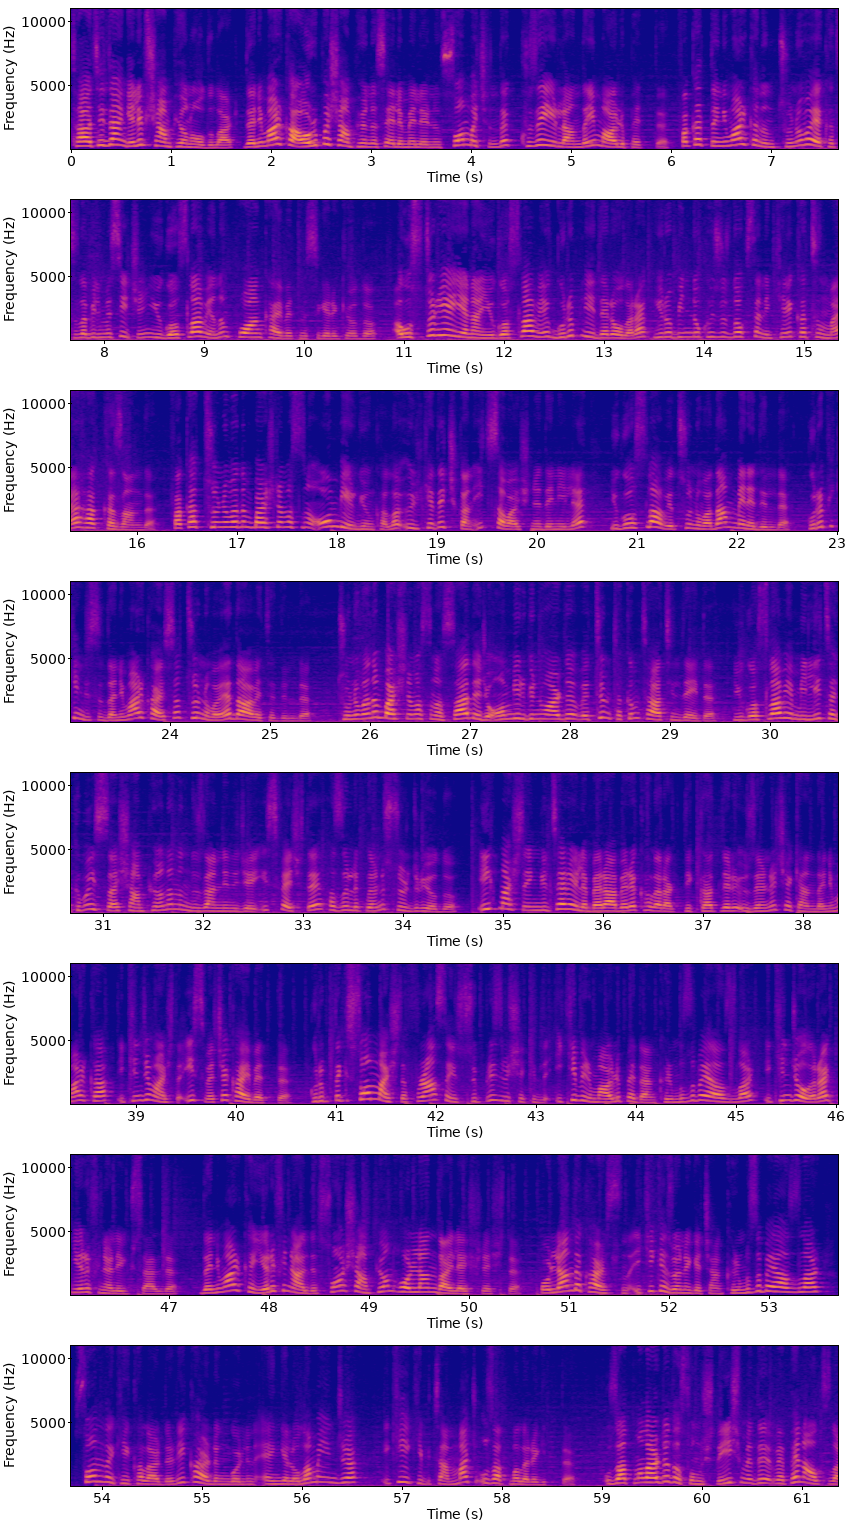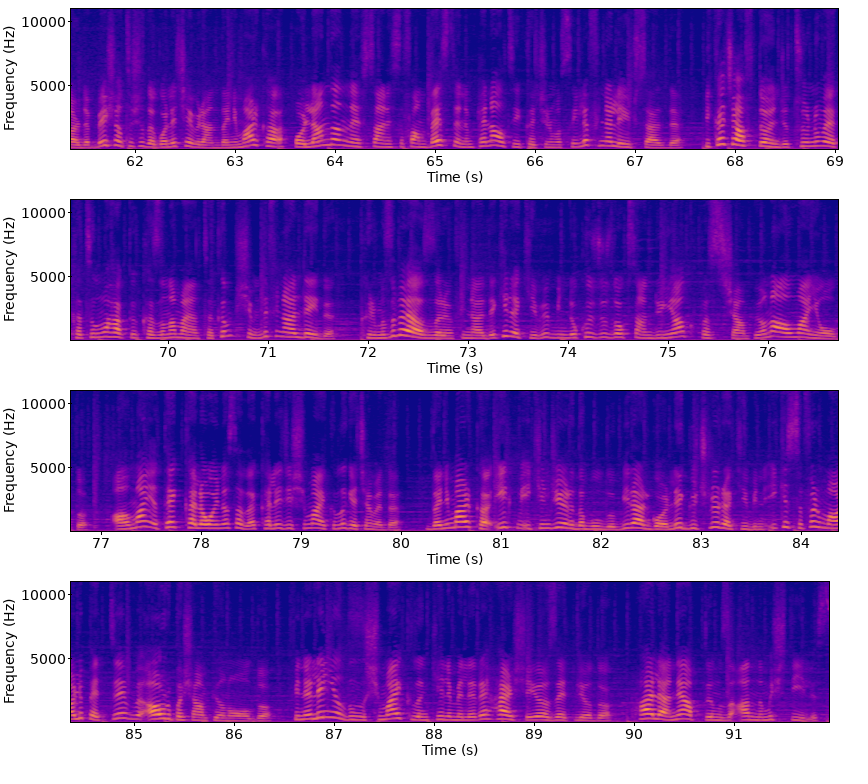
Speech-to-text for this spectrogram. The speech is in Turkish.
Tatilden gelip şampiyon oldular. Danimarka Avrupa Şampiyonası elemelerinin son maçında Kuzey İrlanda'yı mağlup etti. Fakat Danimarka'nın turnuvaya katılabilmesi için Yugoslavya'nın puan kaybetmesi gerekiyordu. Avusturya'yı yenen Yugoslavya grup lideri olarak Euro 1992'ye katılmaya hak kazandı. Fakat turnuvanın başlamasına 11 gün kala ülkede çıkan iç savaş nedeniyle Yugoslavya turnuvadan men edildi. Grup ikincisi Danimarka ise turnuvaya davet edildi. Turnuvanın başlamasına sadece 11 gün vardı ve tüm takım tatildeydi. Yugoslavya milli takımı ise şampiyonanın düzenleneceği İsveç'te hazırlıklarını sürdürüyordu. İlk maçta İngiltere ile berabere kalarak dikkatleri üzerine çeken Danimarka, ikinci maçta İsveç'e kaybetti. Gruptaki son maçta Fransa'yı sürpriz bir şekilde 2-1 mağlup eden Kırmızı Beyazlılar ikinci olarak yarı finale yükseldi. Danimarka yarı finalde son şampiyon Hollanda ile eşleşti. Hollanda karşısında iki kez öne geçen Kırmızı Beyazlılar son dakikalarda Rijkaard'ın golüne engel olamayınca 2-2 biten maç uzatmalara gitti. Uzatmalarda da sonuç değişmedi ve penaltılarda 5 atışı da gole çeviren Danimarka, Hollanda'nın efsanesi Van Basten'in penaltıyı kaçırmasıyla finale yükseldi. Birkaç hafta önce turnuvaya katılma hakkı kazanamayan takım şimdi finaldeydi. Kırmızı Beyazların finaldeki rakibi 1990 Dünya Kupası şampiyonu Almanya oldu. Almanya tek kale oynasa da kaleci Schmeichel'ı geçemedi. Danimarka ilk ve ikinci yarıda bulduğu birer golle güçlü rakibini 2-0 mağlup etti ve Avrupa şampiyonu oldu. Finalin yıldızı Schmeichel'ın kelimeleri her şeyi özetliyordu. Hala ne yaptığımızı anlamış değiliz.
